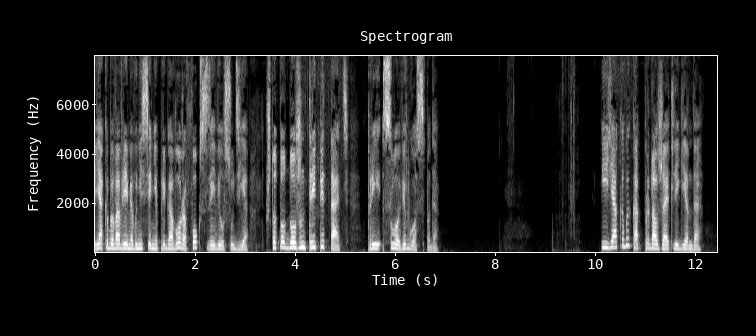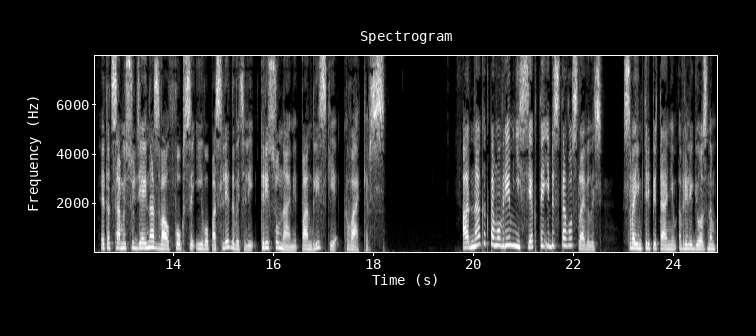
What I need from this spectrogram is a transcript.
Якобы во время вынесения приговора Фокс заявил судье, что тот должен трепетать при слове Господа. И якобы, как продолжает легенда, этот самый судья и назвал Фокса и его последователей трясунами, по-английски «квакерс». Однако к тому времени секта и без того славилась своим трепетанием в религиозном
